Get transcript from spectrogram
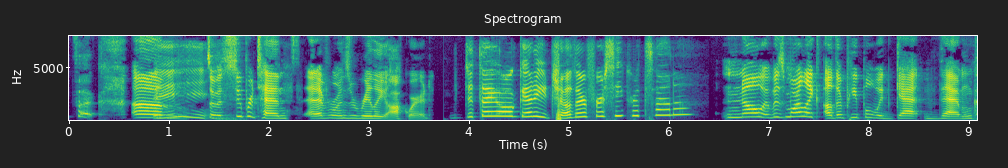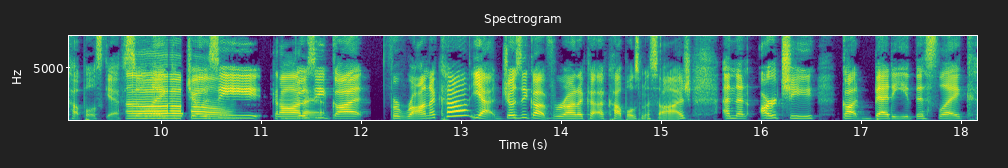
fuck um so it's super tense and everyone's really awkward Did they all get each other for Secret Santa? no it was more like other people would get them couples gifts so like Oh, josie got josie it. got veronica yeah josie got veronica a couples massage and then archie got betty this like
